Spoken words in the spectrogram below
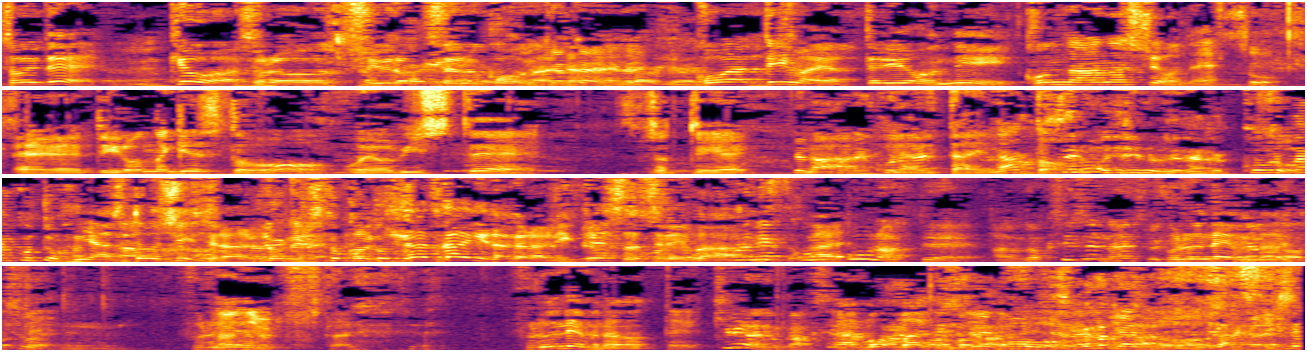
それで今日はそれを収録するコーナーじゃないのでこうやって今やってるようにこんな話をねえーといろんなゲストをお呼びしてちょっとや,、まあ、やりたいなと。学生もいるのでなんかこんなことを話やってほしいってなる。これ企画会議だからリクエストすれば。これねこのはいコーナーってあの学生時代ないですフルネーム名乗って。フルネーム。フルネーム名乗って。君らでも学生あもうマイクもう学生。じ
